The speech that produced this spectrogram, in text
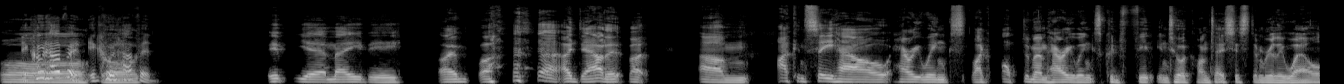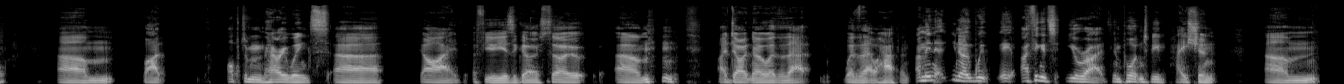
it could happen. It could God. happen. It yeah, maybe. I I doubt it, but um, I can see how Harry Winks, like optimum Harry Winks, could fit into a Conte system really well. Um, but optimum Harry Winks uh, died a few years ago, so um, I don't know whether that whether that will happen. I mean, you know, we, I think it's you're right. It's important to be patient. Um,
